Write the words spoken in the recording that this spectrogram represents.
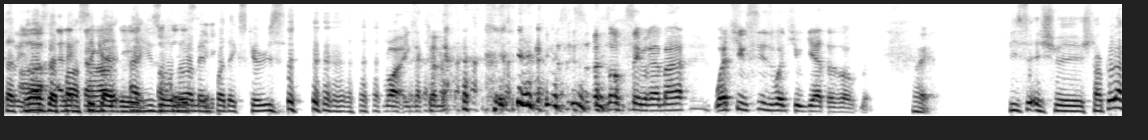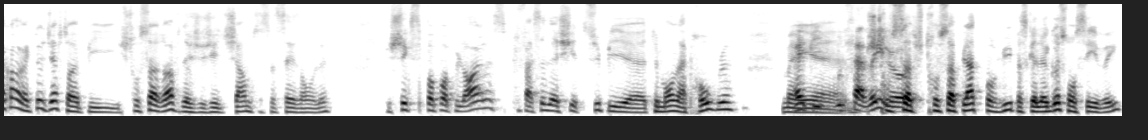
C'est à de penser qu'Arizona n'a même pas d'excuses. oui, exactement. c'est vraiment what you see is what you get, eux autres. Ouais. Puis je, je, suis un peu d'accord avec toi, Jeff. Puis je trouve ça rough de juger du charme sur cette saison-là. Puis je sais que c'est pas populaire, c'est plus facile de chier dessus, puis euh, tout le monde approuve. Là. Mais vous le savez, je, trouve ça, je, trouve ça, plate pour lui parce que le gars, son CV,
